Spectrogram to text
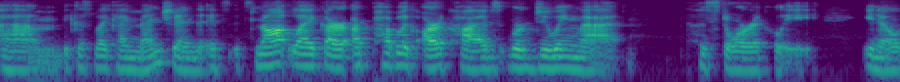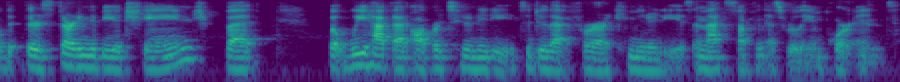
Um, because, like I mentioned, it's it's not like our, our public archives were doing that historically. You know, there's starting to be a change, but but we have that opportunity to do that for our communities, and that's something that's really important.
